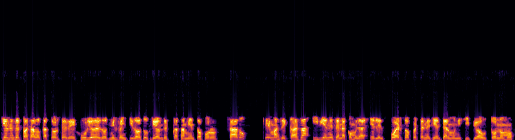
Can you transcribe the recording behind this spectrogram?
quienes el pasado 14 de julio del 2022 sufrieron desplazamiento forzado quemas de casa y bienes en la comunidad El Esfuerzo, perteneciente al municipio autónomo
